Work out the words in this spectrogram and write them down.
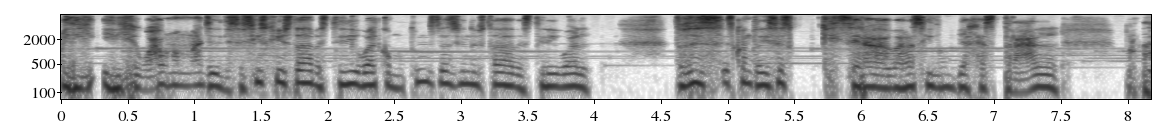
Y, dije, wow, no manches. Dice, sí, es que yo estaba vestido igual, como tú me estás diciendo, yo estaba vestido igual. Entonces es cuando dices, ¿qué será? ¿Habrá sido un viaje astral? Porque,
